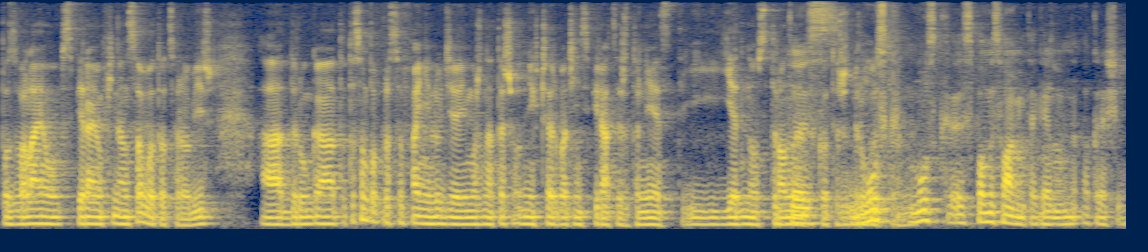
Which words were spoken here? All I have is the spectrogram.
pozwalają, wspierają finansowo to, co robisz, a druga to to są po prostu fajni ludzie i można też od nich czerpać inspirację, że to nie jest jedną stronę, tylko też drugą mózg, stronę. mózg z pomysłami, tak jakbym określił.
